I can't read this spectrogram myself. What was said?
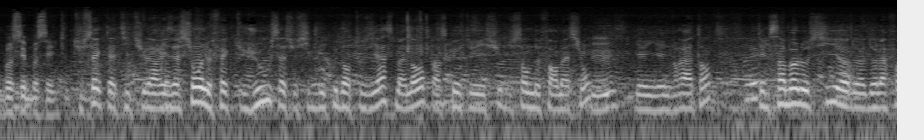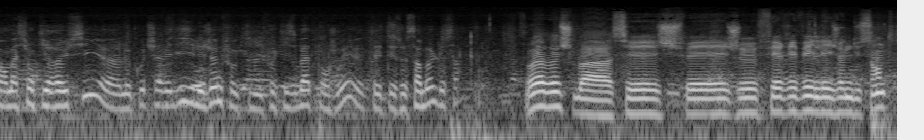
bosser, bosser. Tu sais que ta titularisation et le fait que tu joues, ça suscite beaucoup d'enthousiasme maintenant parce que tu es issu du centre de formation. Mhm. Il y, a- il y a une vraie attente. Tu es le symbole aussi de, de la formation qui réussit. Le coach avait dit les jeunes, faut qu'ils faut qu'ils se battent pour jouer. Tu es, ce symbole de ça? Ouais, ouais, je, bah, je, fais, je fais rêver les jeunes du centre.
